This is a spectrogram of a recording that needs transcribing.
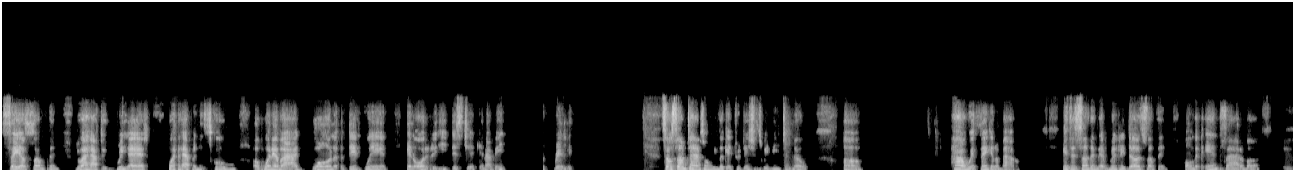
say or something? Do I have to rehash what happened in school or whatever I won or did win in order to eat this chicken? I mean, really. So sometimes when we look at traditions, we need to know uh, how we're thinking about them. Is it something that really does something on the inside of us? Mm.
